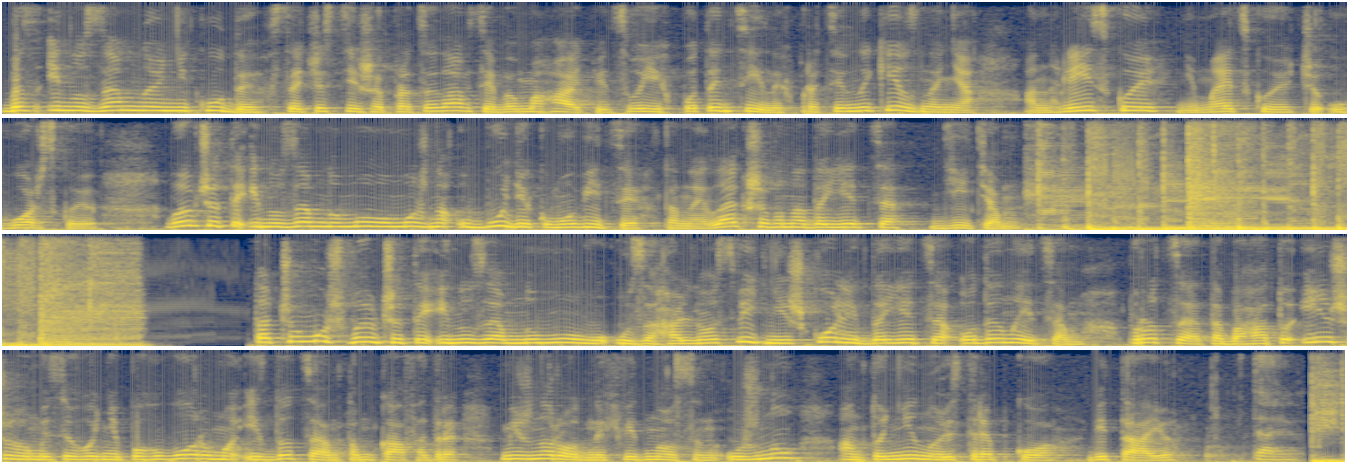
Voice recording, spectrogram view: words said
Без іноземної нікуди все частіше працедавці вимагають від своїх потенційних працівників знання англійської, німецької чи угорської. Вивчити іноземну мову можна у будь-якому віці, та найлегше вона дається дітям. Та чому ж вивчити іноземну мову у загальноосвітній школі вдається одиницям? Про це та багато іншого ми сьогодні поговоримо із доцентом кафедри міжнародних відносин УЖНУ Антоніною Стрябко. Вітаю! Вітаю.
